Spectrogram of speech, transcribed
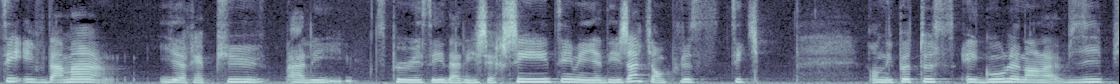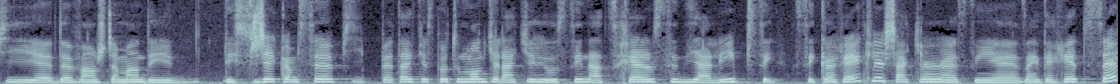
Tu sais, évidemment, il aurait pu aller, tu peux essayer d'aller chercher, tu sais, mais il y a des gens qui ont plus, tu sais, qui on n'est pas tous égaux là, dans la vie, puis euh, devant justement des, des sujets comme ça, puis peut-être que c'est pas tout le monde qui a la curiosité naturelle aussi d'y aller, puis c'est- c'est correct, là, chacun a ses euh, intérêts, tout ça.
